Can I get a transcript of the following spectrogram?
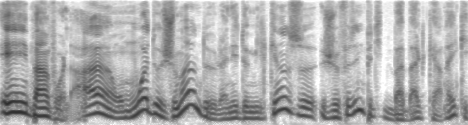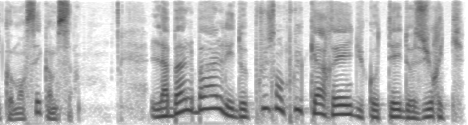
Et ben voilà, au mois de juin de l'année 2015, je faisais une petite babale carrée qui commençait comme ça. La balle-balle est de plus en plus carrée du côté de Zurich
